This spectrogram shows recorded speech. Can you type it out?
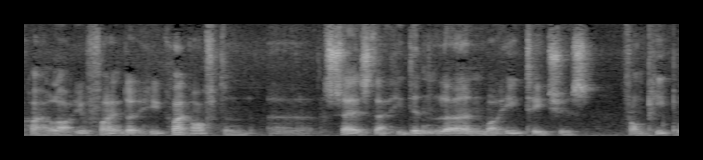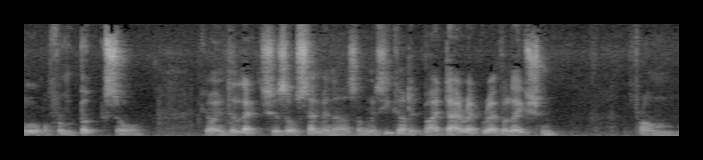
quite a lot, you'll find that he quite often uh, says that he didn't learn what he teaches from people or from books or going to lectures or seminars on this. He got it by direct revelation from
